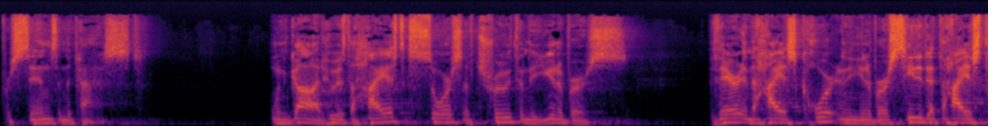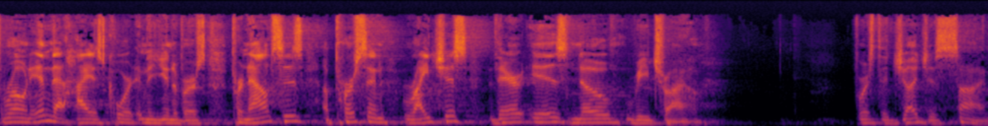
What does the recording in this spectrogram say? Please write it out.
for sins in the past. When God, who is the highest source of truth in the universe, there in the highest court in the universe, seated at the highest throne in that highest court in the universe, pronounces a person righteous, there is no retrial. For it's the judge's son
